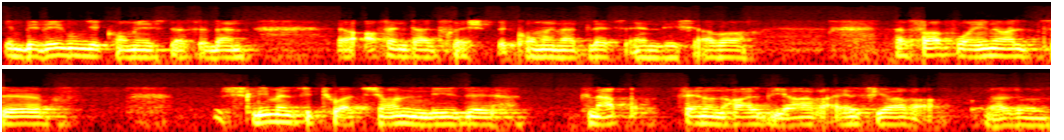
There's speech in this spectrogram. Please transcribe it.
in Bewegung gekommen ist, dass er dann äh, Aufenthaltsrecht bekommen hat letztendlich. Aber das war vor ihm halt äh, schlimme Situation, diese knapp zehneinhalb Jahre, elf Jahre, also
